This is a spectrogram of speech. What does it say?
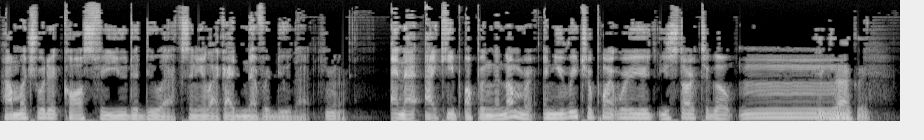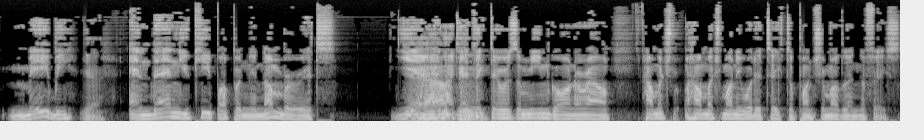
How much would it cost for you to do X? And you're like, I'd never do that. Yeah. And I, I keep upping the number, and you reach a point where you you start to go, mm, Exactly. maybe, Yeah. and then you keep upping the number. It's yeah, Yeah, like I think there was a meme going around. How much how much money would it take to punch your mother in the face?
